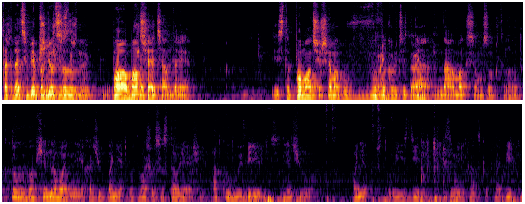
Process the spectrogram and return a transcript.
Тогда тебе Вообще придется помолчать, Жопа. Андрей. Если ты помолчишь, я могу давай, выкрутить давай. На, на максимум звук. А вот кто вы вообще Навальный? Я хочу понять, вот вашу составляющую. Откуда вы беретесь и для чего? Понятно, что вы изделие из американской пробирки,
